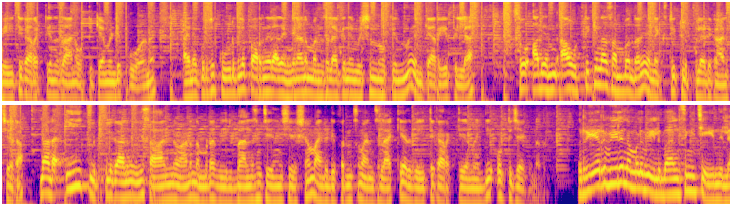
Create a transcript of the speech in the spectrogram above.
വെയിറ്റ് കറക്റ്റ് ചെയ്യുന്ന സാധനം ഒട്ടിക്കാൻ വേണ്ടി പോവാണ്. അതിനെക്കുറിച്ച് കൂടുതൽ പറഞ്ഞാൽ അതെങ്ങനെയാണ് മനസ്സിലാക്കുന്ന മിഷൻ നോക്കിയെന്ന് എനിക്കറിയത്തില്ല. സോ അത് ആ ഒട്ടിക്കുന്ന സംഭവം എന്താണ് ഞാൻ നെക്സ്റ്റ് ക്ലിപ്പിലായിട്ട് കാണിച്ചു തരാം. വേണ്ട ഈ ക്ലിപ്പിൽ കാണുന്ന ഈ സാധനമാണ് നമ്മുടെ വീൽ ബാലൻസിങ് ചെയ്തതിന് ശേഷം അതിന്റെ ഡിഫറൻസ് മനസ്സിലാക്കി അത് വെയിറ്റ് കറക്റ്റ് ചെയ്യാൻ വേണ്ടി ഒട്ടിച്ചേക്കുന്നത്. റിയർ വീൽ നമ്മൾ വീൽ ബാലൻസിങ് ചെയ്യുന്നില്ല.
